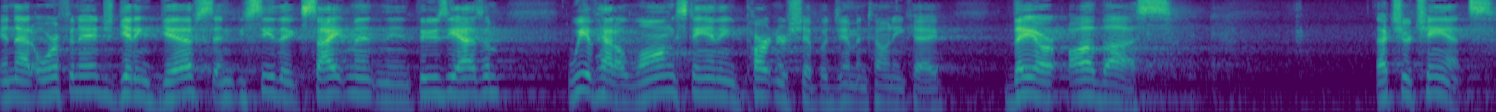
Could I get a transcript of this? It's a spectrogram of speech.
in that orphanage getting gifts, and you see the excitement and the enthusiasm. We have had a long standing partnership with Jim and Tony K. They are of us. That's your chance.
